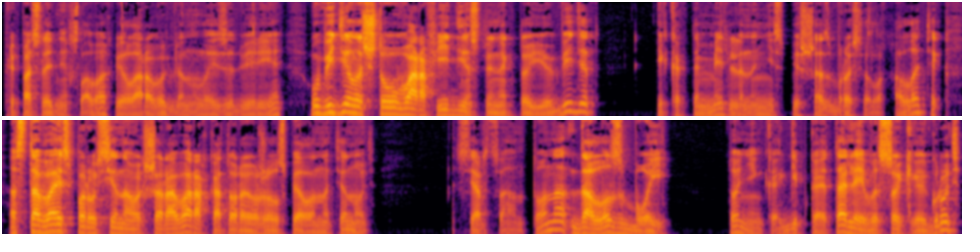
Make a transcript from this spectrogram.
При последних словах Вилара выглянула из-за двери, убедилась, что Уваров единственный, кто ее видит, и как-то медленно, не спеша сбросила халатик, оставаясь в парусиновых шароварах, которые уже успела натянуть. Сердце Антона дало сбой. Тоненькая, гибкая талия и высокая грудь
